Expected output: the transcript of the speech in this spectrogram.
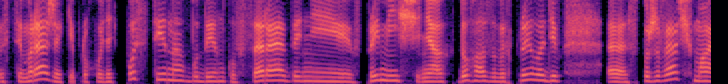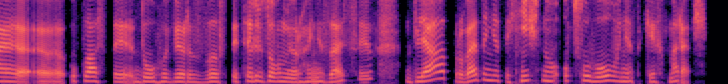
ось ці мережі, які проходять по стінах будинку, всередині, в приміщеннях, до газових приладів, е, споживач має е, укласти договір з спеціалізованою організацією для проведення технічного обслуговування таких мереж.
